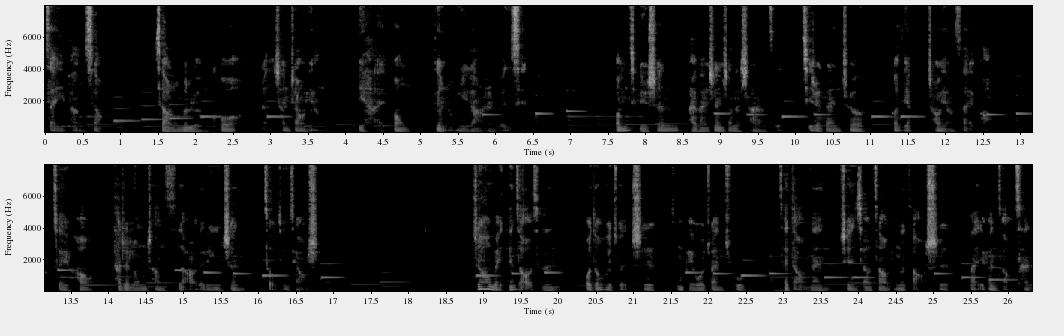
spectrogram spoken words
在一旁笑，笑容的轮廓染上朝阳，比海风更容易让人沦陷。我们起身拍拍身上的沙子，骑着单车。和阳朝阳赛跑，最后踏着龙长刺耳的铃声走进教室。之后每天早晨，我都会准时从被窝钻出，在岛南喧嚣躁动的早市买一份早餐，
